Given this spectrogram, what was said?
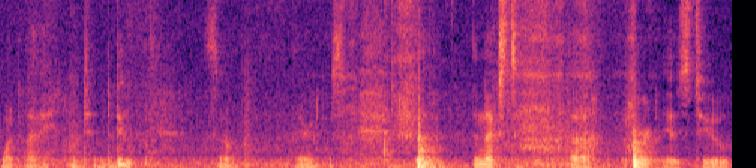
what I intend to do. So there it is. The, next uh, part is to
